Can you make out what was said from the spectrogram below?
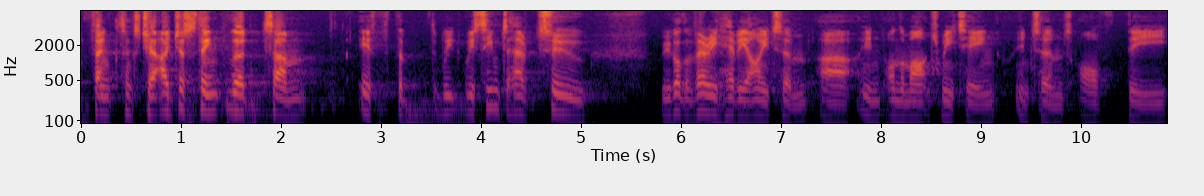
Thanks, thanks, Chair. I just think that um, if the, we, we seem to have two We've got the very heavy item uh, in, on the March meeting in terms of the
